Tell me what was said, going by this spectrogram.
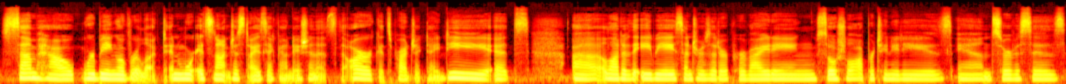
somehow we're being overlooked. And it's not just Isaac Foundation, it's the ARC, it's Project ID, it's uh, a lot of the ABA centers that are providing social opportunities and services.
